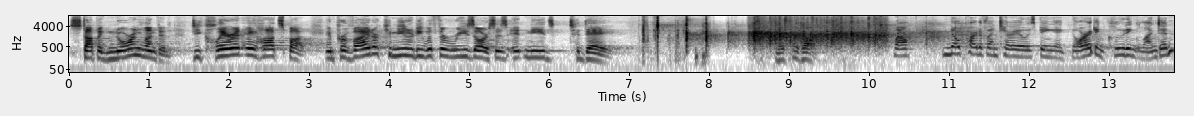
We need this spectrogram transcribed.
stop ignoring London, declare it a hotspot, and provide our community with the resources it needs today? Mr. Hall. Well, no part of Ontario is being ignored, including London.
